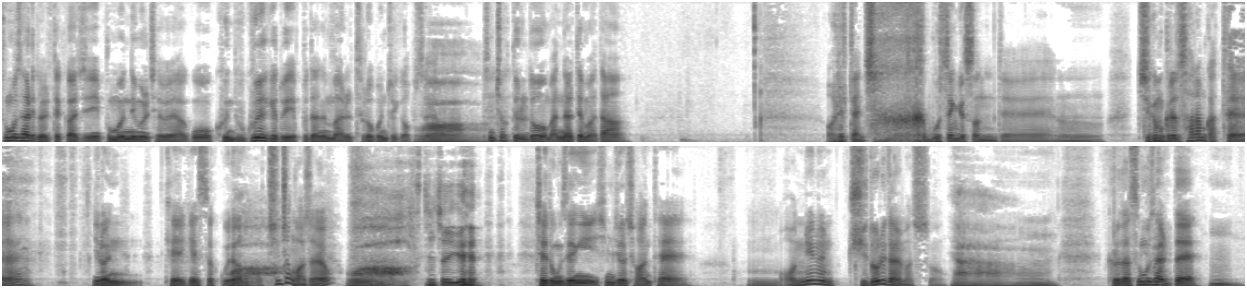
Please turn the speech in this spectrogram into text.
스무 살이 될 때까지 부모님을 제외하고 그 누구에게도 예쁘다는 말을 들어본 적이 없어요. 와. 친척들도 만날 때마다 어릴 땐 참 못생겼었는데, 음. 지금 그래도 사람 같아. 이렇게 얘기했었고요. 와, 친척 맞아요? 와, 진짜 이게. 제 동생이 심지어 저한테 음, 언니는 쥐돌이 닮았어. 야, 음. 그러다 스무 살때 음.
